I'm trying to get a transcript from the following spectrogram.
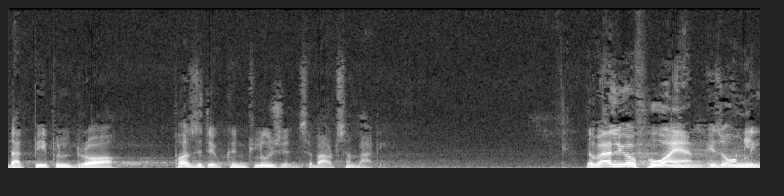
that people draw positive conclusions about somebody. The value of who I am is only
